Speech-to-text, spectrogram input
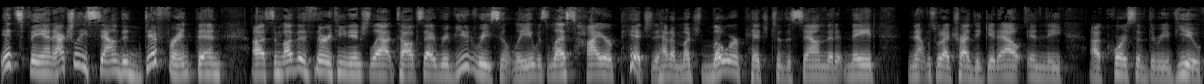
its fan actually sounded different than uh, some other 13 inch laptops I reviewed recently. It was less higher pitched. It had a much lower pitch to the sound that it made and that was what I tried to get out in the uh, course of the review.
